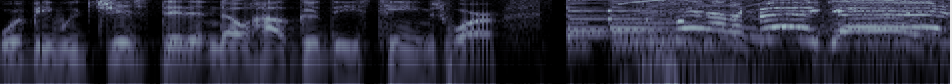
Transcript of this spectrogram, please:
would be we just didn't know how good these teams were. Straight out of Vegas!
